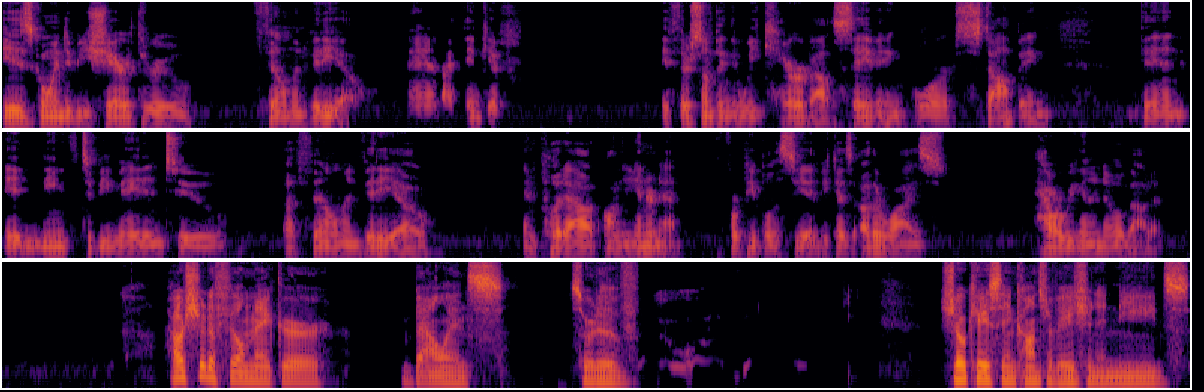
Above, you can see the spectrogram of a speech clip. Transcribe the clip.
is going to be shared through film and video. And i think if if there's something that we care about saving or stopping then it needs to be made into a film and video and put out on the internet for people to see it because otherwise how are we going to know about it? How should a filmmaker balance sort of showcasing conservation and needs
